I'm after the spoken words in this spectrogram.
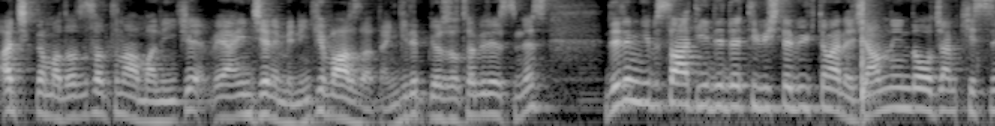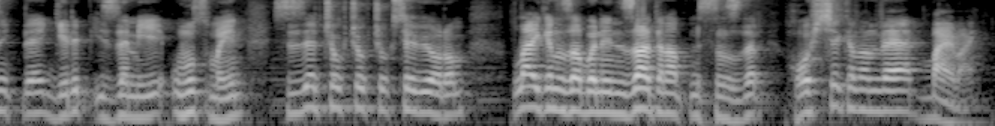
Açıklamada da satın alma linki veya inceleme linki var zaten. Gidip göz atabilirsiniz. Dediğim gibi saat 7'de Twitch'te büyük ihtimalle canlı yayında olacağım. Kesinlikle gelip izlemeyi unutmayın. Sizleri çok çok çok seviyorum. Like'ınızı abonenizi zaten atmışsınızdır. Hoşçakalın ve bay bay.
